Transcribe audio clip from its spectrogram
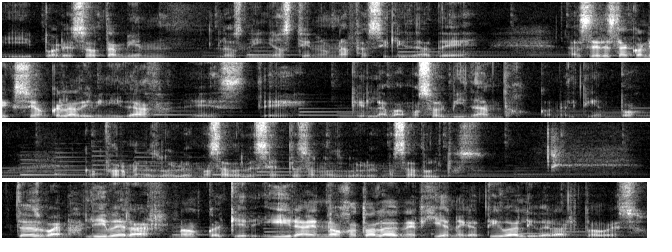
Y por eso también los niños tienen una facilidad de hacer esta conexión con la divinidad este, que la vamos olvidando con el tiempo conforme nos volvemos adolescentes o nos volvemos adultos. Entonces, bueno, liberar, ¿no? Cualquier ira, enojo, toda la energía negativa, liberar todo eso.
